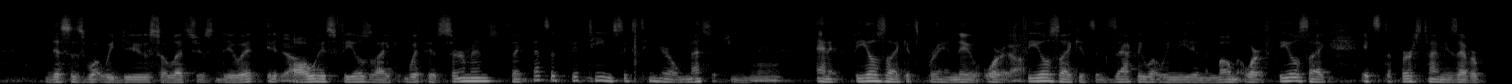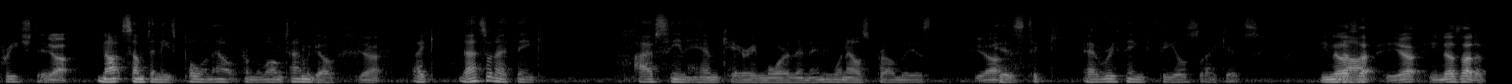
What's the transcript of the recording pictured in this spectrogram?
this is what we do, so let's just do it. It Yeah. always feels like with his sermons, it's like that's a 15, 16 year old message mm-hmm. and it feels like it's brand new or it Yeah. feels like it's exactly what we need in the moment or it feels like it's the first time he's ever preached it Yeah. not something he's pulling out from a long time ago Yeah. like that's what i think i've seen him carry more than anyone else probably is Yeah. is to everything feels like it's He knows not- how, yeah, he knows how to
